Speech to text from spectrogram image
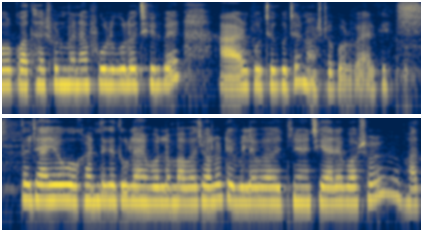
ওর কথা শুনবে না, ফুলগুলো ছিঁড়বে আর কুচে কুচে নষ্ট করবে আর কি। তো যাই হোক, ওখান থেকে তুলে আমি বললাম, বাবা, চলো টেবিলে চেয়ারে বসো, ভাত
